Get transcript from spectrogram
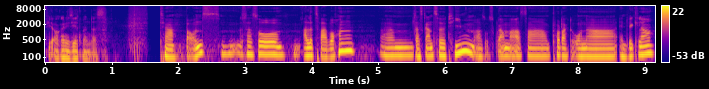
wie organisiert man das? Tja, bei uns ist das so alle zwei Wochen. Ähm, das ganze Team, also Scrum Master, Product Owner, Entwickler,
